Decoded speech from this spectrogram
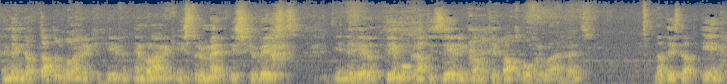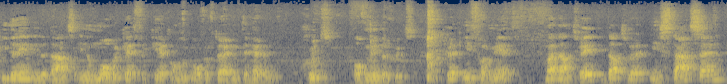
En ik denk dat dat een belangrijk gegeven en belangrijk instrument is geweest in de hele democratisering van het debat over waarheid. Dat is dat één, iedereen inderdaad in de mogelijkheid verkeert om een overtuiging te hebben, goed of minder goed, geïnformeerd. Maar dan twee, dat we in staat zijn,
